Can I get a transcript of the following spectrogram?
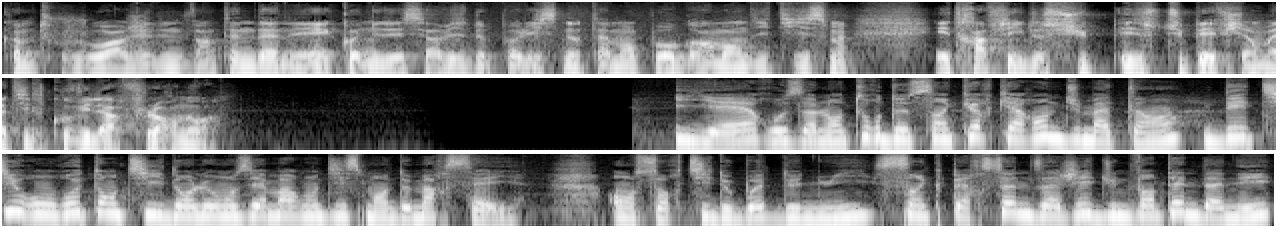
comme toujours, âgées d'une vingtaine d'années, connues des services de police, notamment pour grand banditisme et trafic de stupéfiants. Mathilde Couvillard, Flornois. Hier, aux alentours de 5h40 du matin, des tirs ont retenti dans le 11e arrondissement de Marseille. En sortie de boîte de nuit, cinq personnes âgées d'une vingtaine d'années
